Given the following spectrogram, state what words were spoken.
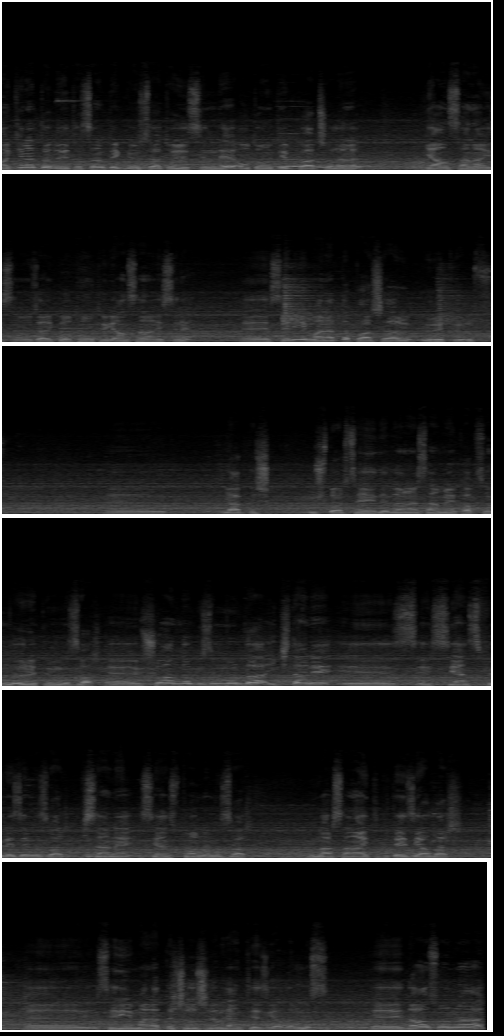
Makine ve tasarım teknolojisi atölyesinde otomotiv parçaları yan sanayisine, özellikle otomotiv yan sanayisine e, seri imalatta parçalar üretiyoruz. Ee, yaklaşık 3-4 senedir döner sermaye kapsamında üretimimiz var. Ee, şu anda bizim burada iki tane e, CNC frezemiz var, iki tane CNC tornamız var. Bunlar sanayi tipi tezgahlar, Ee, seri imalatta çalışabilen tezgahlarımız. Ee, daha sonra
